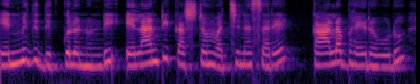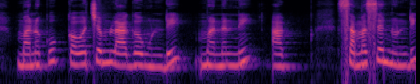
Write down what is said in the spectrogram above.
ఎనిమిది దిక్కుల నుండి ఎలాంటి కష్టం వచ్చినా సరే కాలభైరవుడు మనకు కవచంలాగా ఉండి మనల్ని ఆ సమస్య నుండి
